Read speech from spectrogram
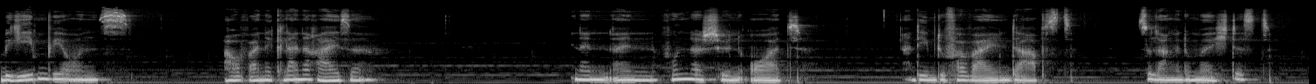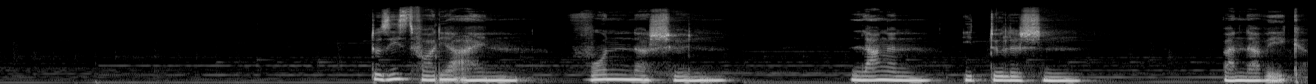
begeben wir uns auf eine kleine Reise in einen, einen wunderschönen Ort, an dem du verweilen darfst, solange du möchtest. Du siehst vor dir einen wunderschönen, langen, idyllischen Wanderweg.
